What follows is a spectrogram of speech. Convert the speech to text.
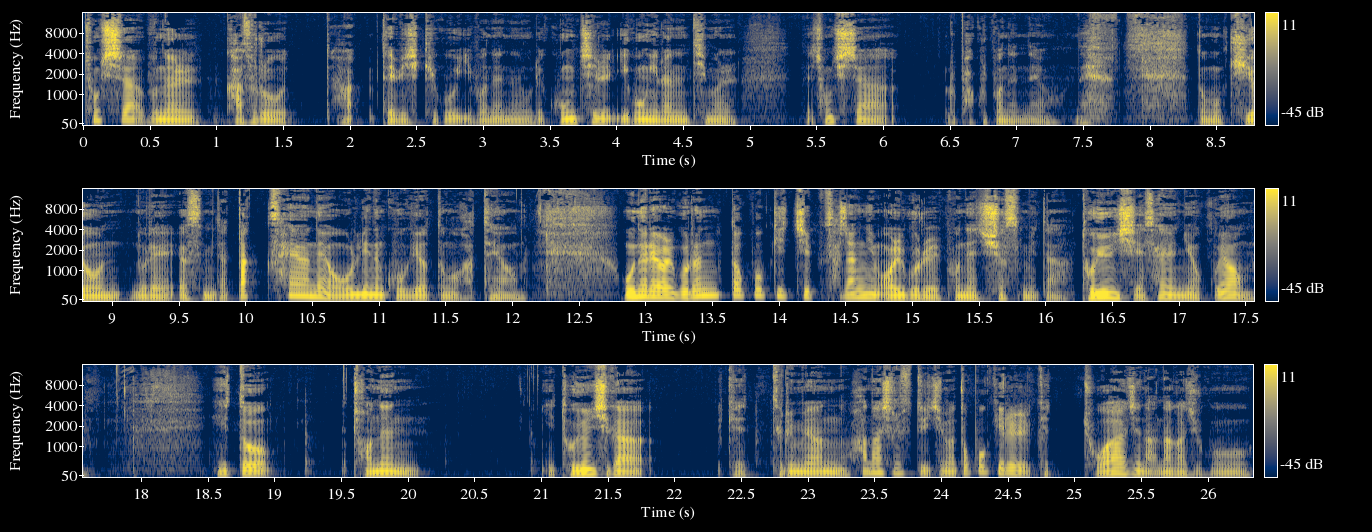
청취자분을 가수로 데뷔시키고 이번에는 우리 0720이라는 팀을 네, 청취자로 바꿀 뻔했네요. 네. 너무 귀여운 노래였습니다. 딱 사연에 어울리는 곡이었던 것 같아요. 오늘의 얼굴은 떡볶이집 사장님 얼굴을 보내주셨습니다. 도윤 씨의 사연이었고요. 이 또 저는 이 도윤 씨가 이렇게 들으면 화나실 수도 있지만 떡볶이를 이렇게 좋아하진 않아가지고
